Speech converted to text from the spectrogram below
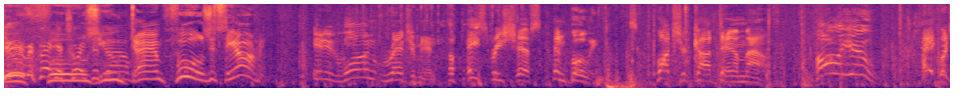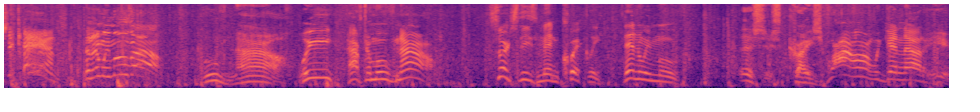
You You fools, you now? damn fools. It's the army. It is one regiment of pastry chefs and bullies. Watch your goddamn mouth. All of you, take what you can, and then we move out. Move now. We have to move now. Search these men quickly, then we move. This is crazy. Why aren't we getting out of here?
